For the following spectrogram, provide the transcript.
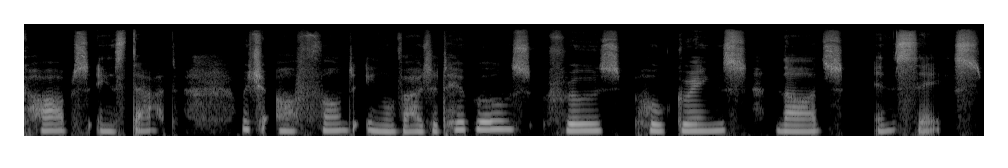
carbs instead, which are found in vegetables, fruits, whole grains, nuts, and seeds.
